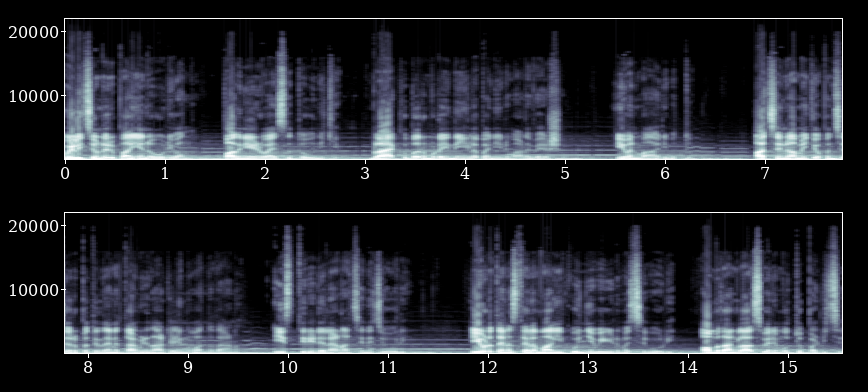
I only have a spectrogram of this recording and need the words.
വിളിച്ചുകൊണ്ട് ഒരു പയ്യൻ ഓടി വന്നു. പതിനേഴ് വയസ്സ് തോന്നിക്കും. ബ്ലാക്ക് ബെർമുടയും നീല ബനീനുമാണ് വേഷം. ഇവൻ മാരിമുത്തു. അച്ഛനും അമ്മയ്ക്കൊപ്പം ചെറുപ്പത്തിൽ തന്നെ തമിഴ്നാട്ടിൽ നിന്ന് വന്നതാണ്. ഈ സ്ത്രീയിലാണ് അച്ഛന് ജോലി. ഇവിടെ തന്നെ സ്ഥലം വാങ്ങി കുഞ്ഞ് വീട് വെച്ച് കൂടി. ഒമ്പതാം ക്ലാസ് വരെ മുത്തു പഠിച്ചു.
